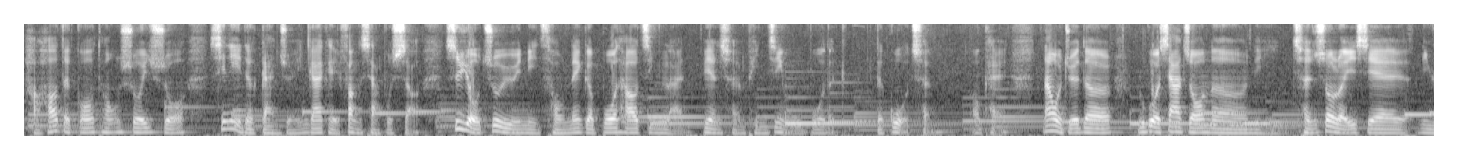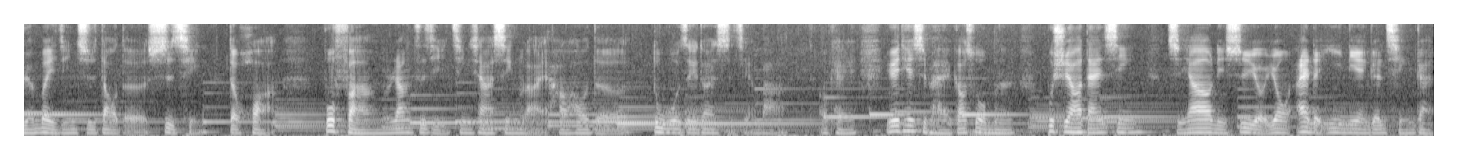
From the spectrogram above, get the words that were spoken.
好好的沟通说一说，心里的感觉应该可以放下不少，是有助于你从那个波涛惊澜变成平静无波的的过程。OK，那我觉得，如果下周呢，你承受了一些你原本已经知道的事情的话，不妨让自己静下心来，好好的度过这一段时间吧。OK，因为天使牌告诉我们，不需要担心，只要你是有用爱的意念跟情感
